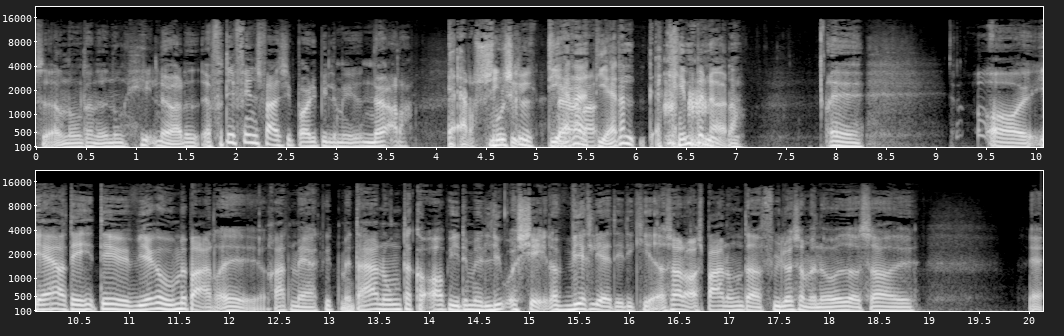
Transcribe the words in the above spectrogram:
sidder der nogen dernede, nogle helt nørdede. Ja, for det findes faktisk i bodybuilder nørder. Ja, er du sindssyg? De er der, de er der er kæmpe nørder. Øh, og ja, og det, det virker umiddelbart øh, ret mærkeligt, men der er nogen, der går op i det med liv og sjæl, og virkelig er dedikeret, og så er der også bare nogen, der fylder sig med noget, og så, øh, ja,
